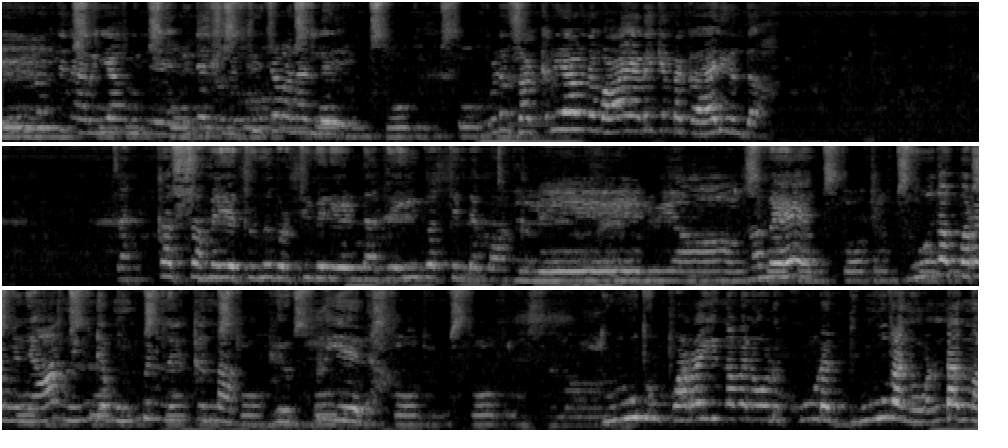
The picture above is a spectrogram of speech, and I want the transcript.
ദൈവത്തിന് അറിയാൻ കുഞ്ഞേ നിന്നെ സൃഷ്ടിച്ചവനല്ലേ ഇവിടെ സക്രിയാവിന്റെ വായടയ്ക്കേണ്ട കാര്യം എന്താ? തക്ക സമയത്ത് നിവൃത്തി വരേണ്ട ദൈവത്തിന്റെ വാക്ക്. ഹല്ലേലൂയ. ആമേൻ. സ്തോത്രം സ്തോത്രം പറഞ്ഞു ഞാൻ നിന്റെ മുമ്പിൽ നിൽക്കുന്ന ദൂത് ദൂതു പറയുന്നവനോട് കൂടെ ദൂതൻ ഉണ്ടെന്ന്.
